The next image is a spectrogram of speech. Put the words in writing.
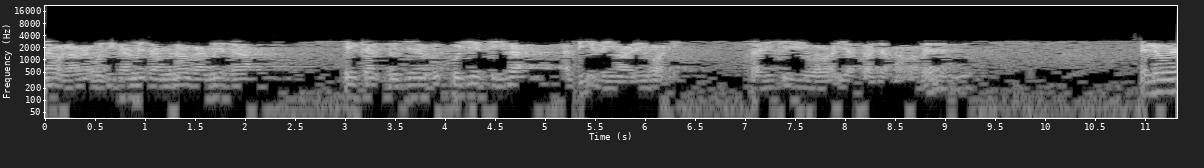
နောက်လာတဲ့ဝစီကမေတ္တာမနောကမေတ္တာ ဧကသုခြင်းကိုရှိသီလအတိအလင်ပါလေဟောတယ်ဒါဒီကြည့်ပြီးတော့အရသွားကြပါပါပဲအလိုပဲ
